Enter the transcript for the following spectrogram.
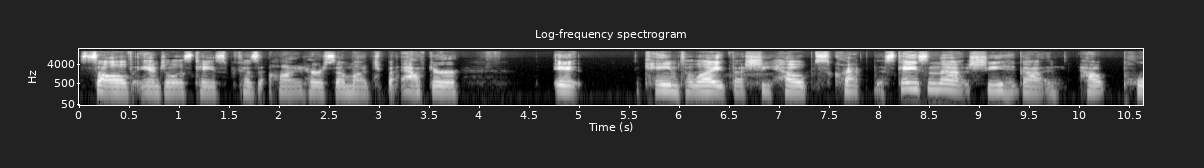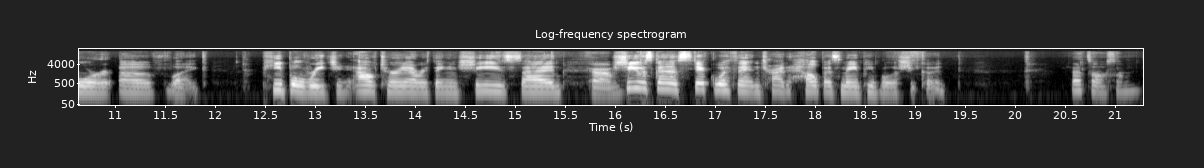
solve Angela's case because it haunted her so much. But after it came to light that she helped crack this case and that she had gotten outpour of like people reaching out to her and everything, and she said Yeah. she was gonna stick with it and try to help as many people as she could. That's awesome.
